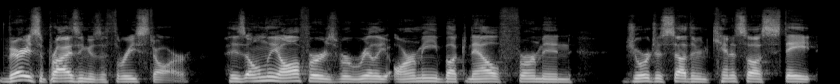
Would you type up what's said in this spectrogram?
very surprising as a three star. His only offers were really Army, Bucknell, Furman, Georgia Southern, Kennesaw State,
